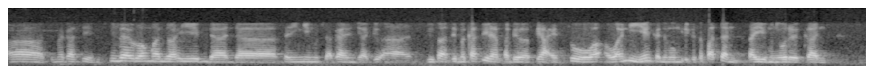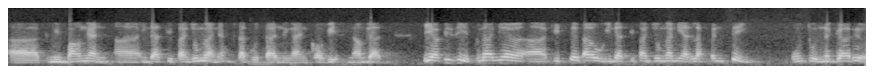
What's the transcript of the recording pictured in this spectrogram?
Uh, terima kasih. Bismillahirrahmanirrahim dan uh, saya ingin mengucapkan uh, jutaan terima kasih kepada pihak ESO Awani ya, kerana memberi kesempatan saya menyuarakan uh, kemimbangan uh, industri pelancongan ya bersangkutan dengan COVID-19. Ya Fizi, sebenarnya uh, kita tahu industri pelancongan ini adalah penting untuk negara.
